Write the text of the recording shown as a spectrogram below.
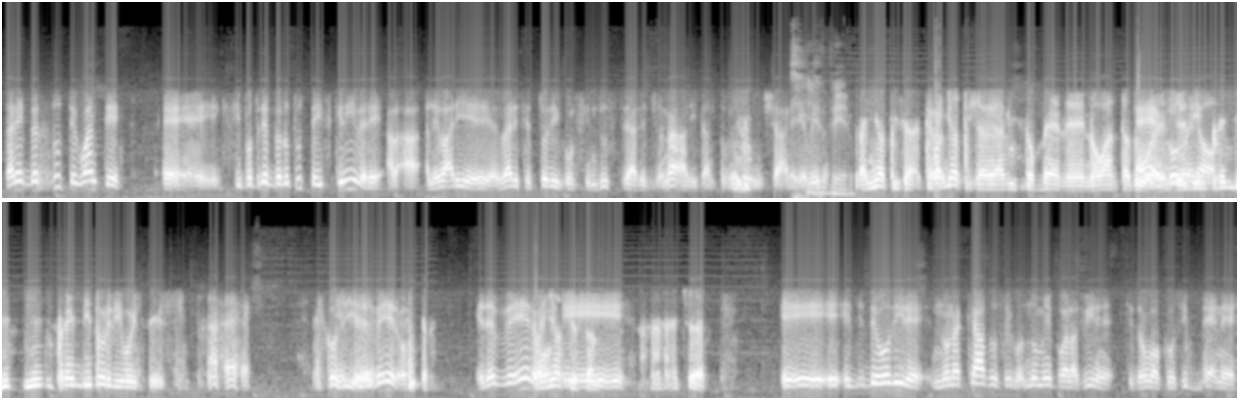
sarebbero tutte quante, eh, si potrebbero tutte iscrivere a, alle varie, ai vari settori di confindustria regionali, tanto per cominciare. Sì, Cragnotti, Cragnotti ci aveva visto bene nel 92, eh, cioè, no. imprendi, imprenditori di voi stessi. è così, ed è vero. Ed è vero. Cragnotti e... sta... certo e, e, e, devo dire, non a caso secondo me poi alla fine si trovò così bene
